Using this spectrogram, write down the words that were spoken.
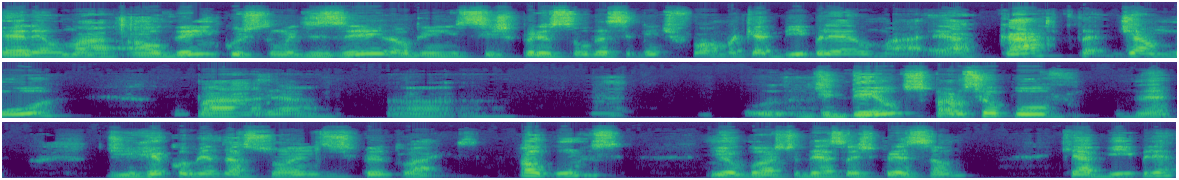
Ela é uma, alguém costuma dizer, alguém se expressou da seguinte forma que a Bíblia é uma é a carta de amor para a, de Deus para o seu povo, né? De recomendações espirituais. Alguns, e eu gosto dessa expressão, que a Bíblia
